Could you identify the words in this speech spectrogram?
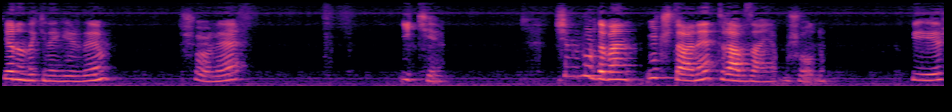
Yanındakine girdim. Şöyle iki. Şimdi burada ben 3 tane trabzan yapmış oldum. 1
